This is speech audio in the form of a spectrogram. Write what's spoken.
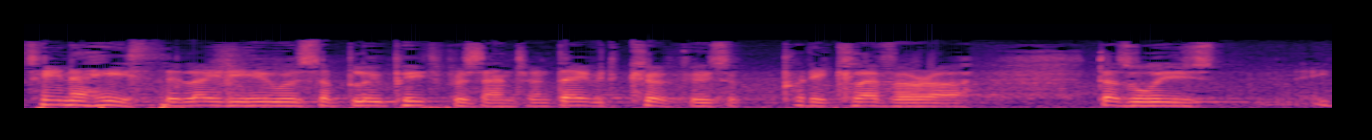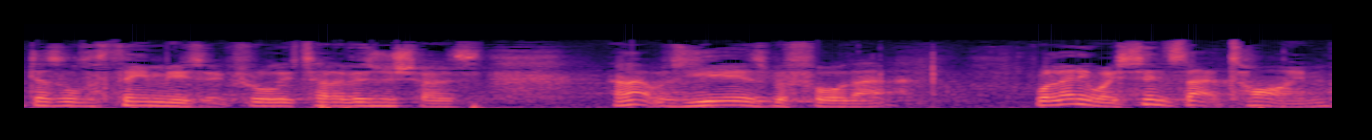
Tina Heath, the lady who was a Blue Peter presenter, and David Cook, who's a pretty clever, uh, does all these, he does all the theme music for all these television shows, and that was years before that. Well, anyway, since that time,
